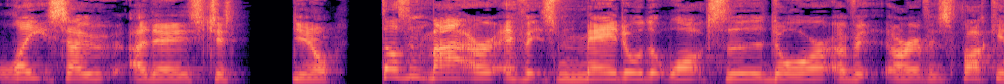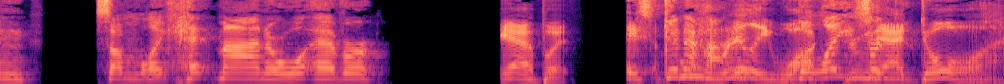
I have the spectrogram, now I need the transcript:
lights out, and then it's just you know doesn't matter if it's Meadow that walks through the door, or if, it, or if it's fucking some like hitman or whatever. yeah, but It's gonna ha- really the lights through are- that door?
